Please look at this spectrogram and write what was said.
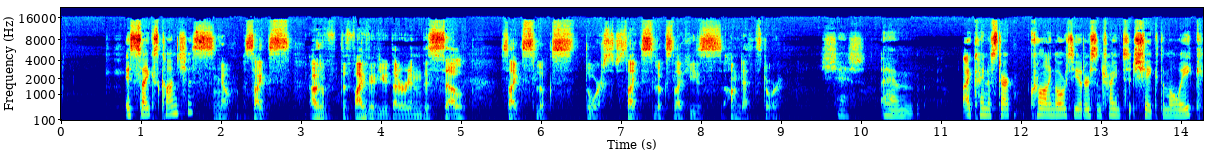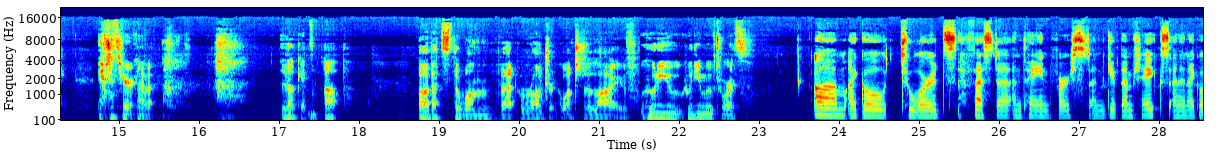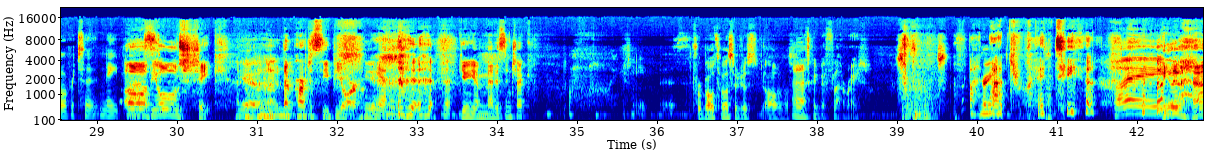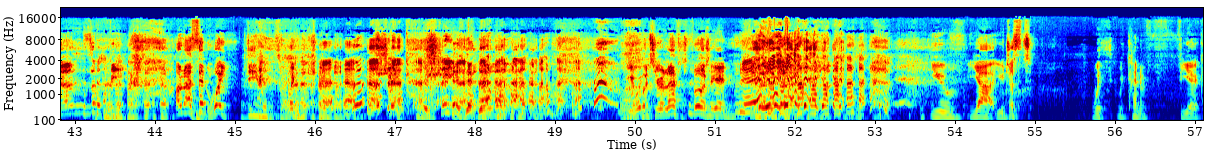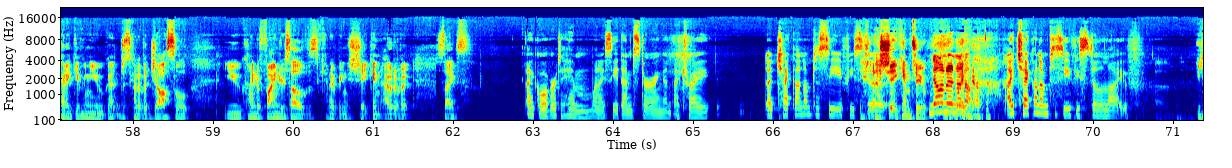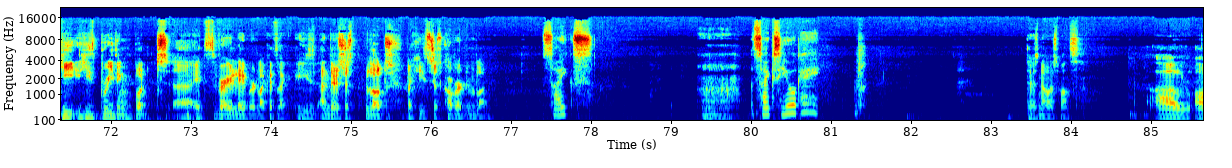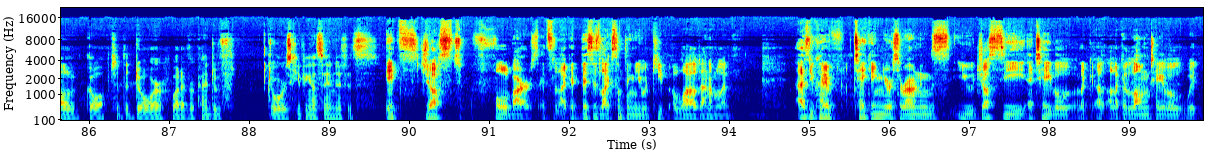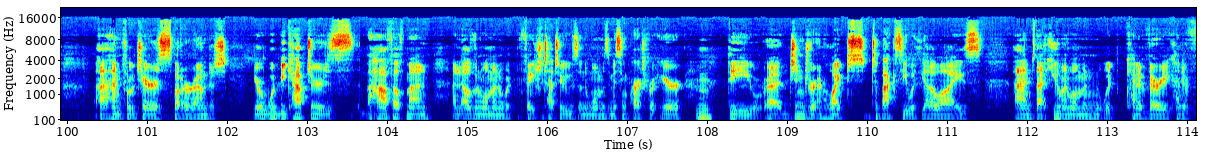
Is Sykes conscious? No, Sykes. Out of the five of you that are in this cell, Sykes looks the worst. Sykes looks like he's on death's door. Shit. Um, I kind of start crawling over to the others and trying to shake them awake. You just hear kind of a look. It's up. Oh, that's the one that Roderick wanted alive. Who do you who do you move towards? Um, I go towards Festa and Thane first and give them shakes, and then I go over to Nate. Oh, last. the old shake. Yeah, they're part of CPR. yeah. Give me a medicine check. I hate this. For both of us or just all of us? Ah, it's gonna be a flat rate. Great. Not twenty. Hi. Healing hands of beast. and I said, wait, demons, wait. shake, shake. you put your left foot in. You've, yeah, you just, with, with kind of fear kind of giving you just kind of a jostle, you kind of find yourselves kind of being shaken out of it. Sykes? I go over to him when I see them stirring, and I try. I check on him to see if he's still. I shake him too. No, no, no, no. I check on him to see if he's still alive. He he's breathing, but uh, it's very labored. Like it's like he's and there's just blood. Like he's just covered in blood. Sykes. Uh. Sykes, you okay? There's no response. I'll I'll go up to the door, whatever kind of door is keeping us in. If it's It's just full bars. It's like this is like something you would keep a wild animal in. As you kind of take in your surroundings, you just see a table, like a, like a long table with a handful of chairs spotted around it. Your would-be captors, a half-elf man, an elven woman with facial tattoos, and the woman's missing part of her ear. The uh, ginger and white tabaxi with yellow eyes, and that human woman with kind of very kind of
